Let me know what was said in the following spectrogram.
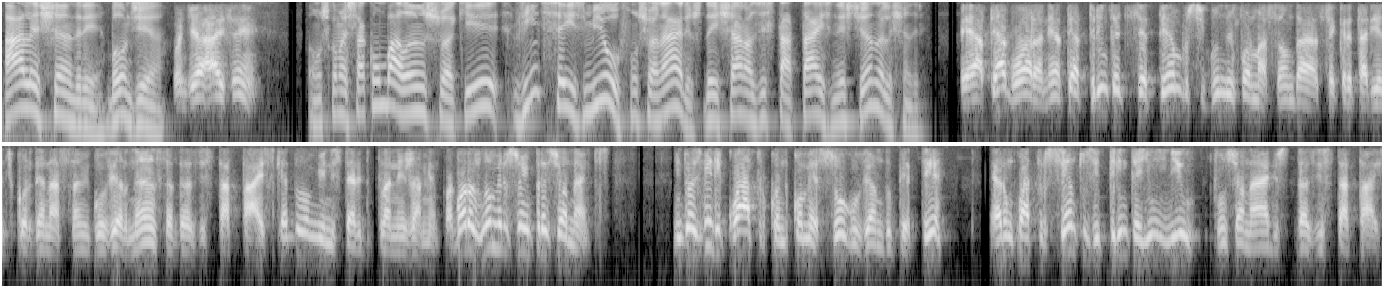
Alexandre, bom dia. Bom dia, Raíssen. Vamos começar com um balanço aqui. 26 mil funcionários deixaram as estatais neste ano, Alexandre? É, até agora, né? Até 30 de setembro, segundo informação da Secretaria de Coordenação e Governança das Estatais, que é do Ministério do Planejamento. Agora, os números são impressionantes. Em 2004, quando começou o governo do PT, eram 431 mil funcionários das estatais.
